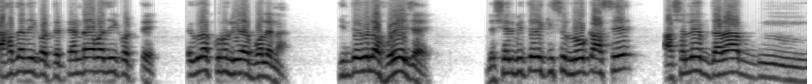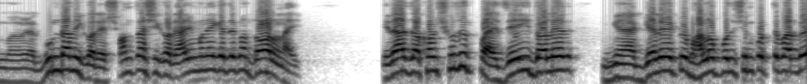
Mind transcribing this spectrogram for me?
রাহাজানি করতে, টেন্ডারবাজি করতে, এগুলো কোনো লিডার বলে না। কিন্তু এগুলো হয়ে যায়। দেশের ভিতরে কিছু লোক আছে, আসলে যারা গুন্ডামি করে, সন্ত্রাসী করে, আমি মনে করি কোনো দল নাই। এরা যখন সুযোগ পায়, যেই দলের গেলে একটু ভালো পজিশন করতে পারবে,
